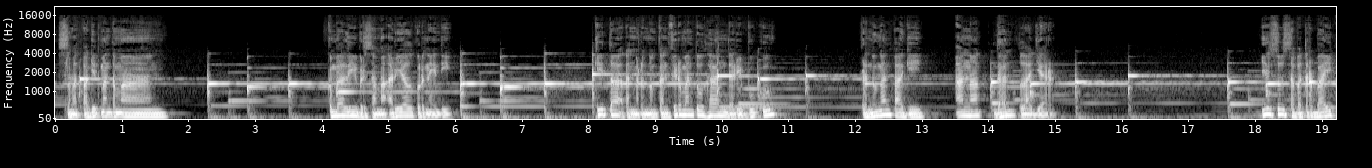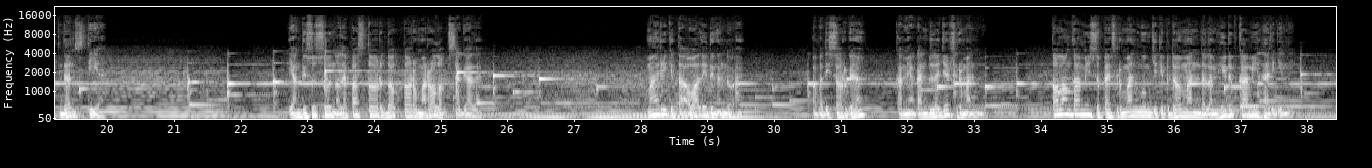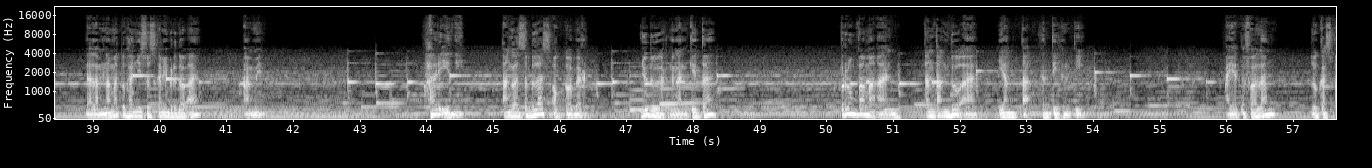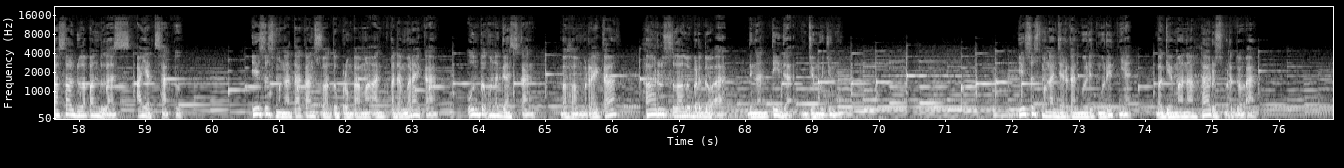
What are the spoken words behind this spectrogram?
Selamat pagi teman-teman. Kembali bersama Ariel Kurnedi. Kita akan merenungkan firman Tuhan dari buku Renungan Pagi Anak dan Pelajar. Yesus sahabat terbaik dan setia. Yang disusun oleh Pastor Dr. Marolop Sagala. Mari kita awali dengan doa. Bapa di sorga, kami akan belajar firman-Mu. Tolong kami supaya firman-Mu menjadi pedoman dalam hidup kami hari ini. Dalam nama Tuhan Yesus kami berdoa. Amin. Hari ini, tanggal 11 Oktober, judul renungan kita Perumpamaan tentang doa yang tak henti-henti. Ayat hafalan Lukas pasal 18 ayat 1. Yesus mengatakan suatu perumpamaan kepada mereka untuk menegaskan bahwa mereka harus selalu berdoa dengan tidak jemu-jemu. Yesus mengajarkan murid-muridnya bagaimana harus berdoa.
